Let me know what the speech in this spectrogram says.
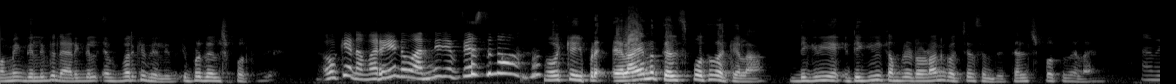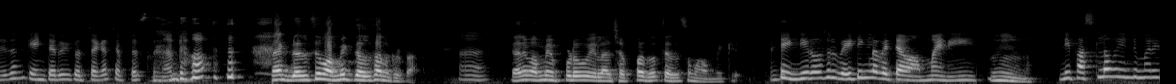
మమ్మీకి తెలీదు డాడీకి తెలియదు ఎవ్వరికి తెలియదు ఇప్పుడు తెలిసిపోతుంది. ఓకేనా మరి? నువ్వు అన్నీ చెప్పేస్తున్నావు. ఓకే ఇప్పుడు ఎలా అయినా తెలిసిపోతుంది అక్క ఎలా డిగ్రీ డిగ్రీ కంప్లీట్ అవ్వడానికి వచ్చేసింది. తెలిసిపోతుంది ఎలా అయినా. అదేదో ఇంకా ఇంటర్వ్యూకి వచ్చాక చెప్పేస్తున్నా నాకు తెలిసి మమ్మీకి తెలుసు అనుకుంటా. కానీ మమ్మీ ఎప్పుడు ఇలా చెప్పదు తెలుసు మా మమ్మీకి. అంటే ఇన్ని రోజులు వెయిటింగ్లో పెట్టావా అమ్మాయిని? నీ ఫస్ట్ లవ్ ఏంటి మరి?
